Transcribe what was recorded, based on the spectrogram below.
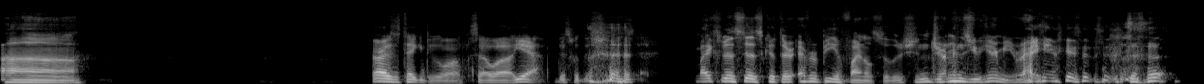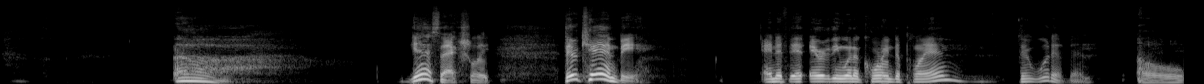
Uh All right, this is taking too long. So uh yeah, this what this shit is. Mike Smith says, "Could there ever be a final solution?" Germans, you hear me, right? Oh, yes, actually, there can be. And if it, everything went according to plan, there would have been. Oh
